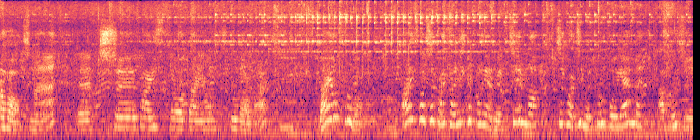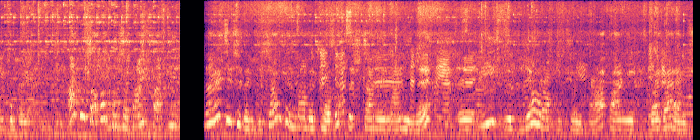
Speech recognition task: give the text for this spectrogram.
zdrowotne. Y, Czy Państwo dają spróbować? Dają spróbować. Ale proszę Państwa, nie kupujemy w ciemno, przychodzimy, próbujemy, a później kupujemy. A tuż obok, proszę Państwa, na mecie 70 mamy produkty z maliny y, i z biorokitnika pani Barbara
